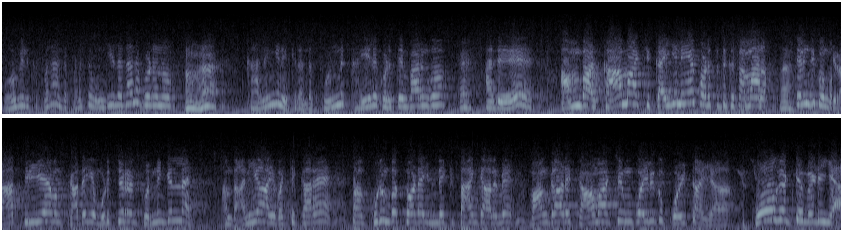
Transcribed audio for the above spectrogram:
கோவிலுக்கு போனா அந்த பணத்தை உண்டியில தானே போடணும். ஆமா. கலங்கி நிக்கிற அந்த பொண்ணு கையில கொடுத்தேன் பாருங்க. அது அம்பாள் காமாட்சி கையிலேயே கொடுத்ததுக்கு சமானம். தெரிஞ்சுக்கோங்க. ராத்திரியே அவன் கதையை முடிச்சிடறேன்னு சொன்னீங்கல்ல? அந்த அநியாய வட்டிக்காரன் தான் குடும்பத்தோட இன்னைக்கு சாயங்காலமே மாங்காடு காமாட்சி கோயிலுக்கு போயிட்டாயா? போகட்டு விடியா.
